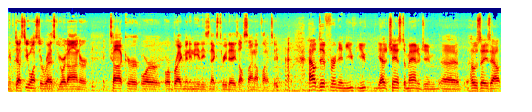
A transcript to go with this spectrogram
If Dusty wants to rest Yordan or Tuck or, or, or Bregman any of these next three days, I'll sign off on it too. How different, and you you had a chance to manage him. Uh, Jose's out,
